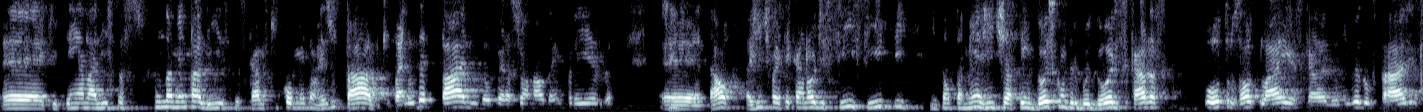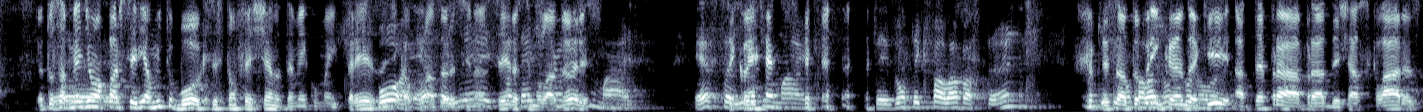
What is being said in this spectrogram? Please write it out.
é, que tem analistas fundamentalistas, caras que comentam resultado, que vai no detalhe da operacional da empresa. É, tal. A gente vai ter canal de FII, FIP, então também a gente já tem dois contribuidores, caras outros outliers, cara, do nível do Thales. Eu estou sabendo é... de uma é, parceria muito boa que vocês estão fechando também com uma empresa Pô, de calculadoras é financeiras, é simuladores. Demais. Essa Você aí conhece? é demais. Vocês vão ter que falar bastante. Pessoal, estou brincando aqui, até para deixar as claras,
